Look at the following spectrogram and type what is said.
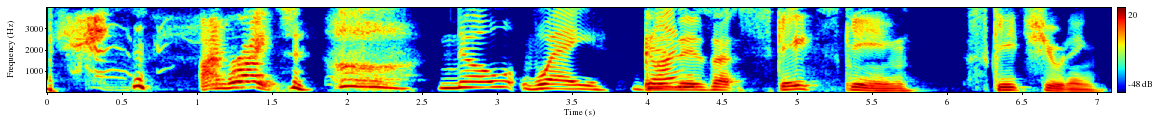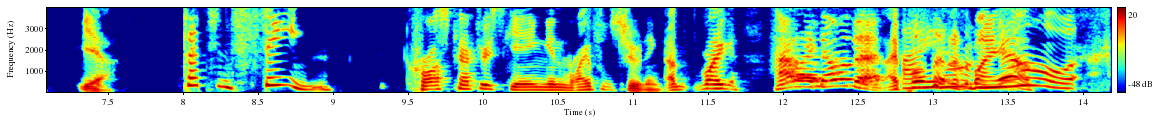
I'm right. No way. Guns. It is a skate skiing, skate shooting. Yeah. That's insane. Cross country skiing and rifle shooting. I'm like, how did I know that? I I pulled that out of my ass.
